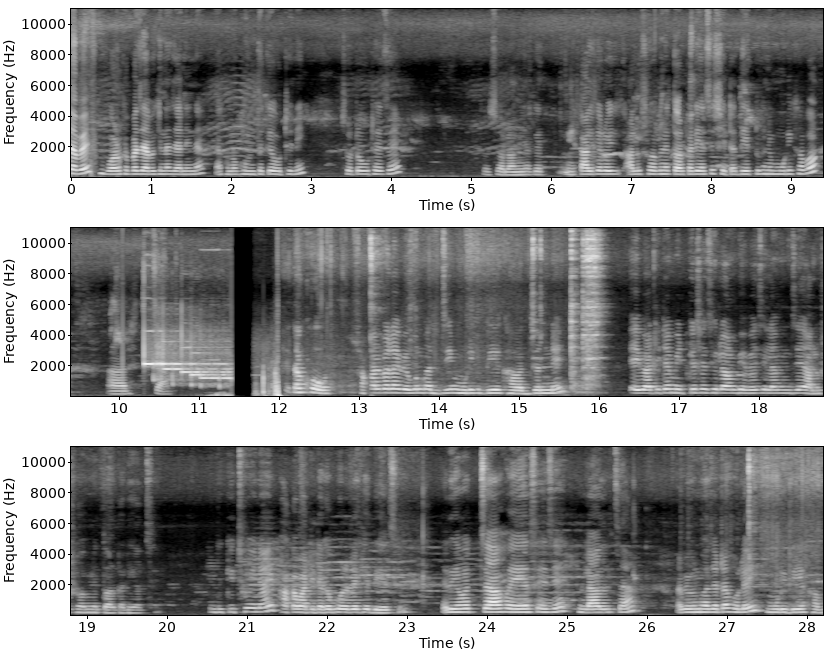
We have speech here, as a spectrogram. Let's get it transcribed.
যাবে, বড় খাপা যাবে কিনা জানি না এখনও ঘুম থেকে ওঠেনি। ছোট উঠেছে। তো চলো আমি আগে কালকের ওই আলু সোয়াবিনের তরকারি আছে, সেটা দিয়ে একটুখানি মুড়ি খাব আর চা। দেখো, সকালবেলায় বেগুন ভাজি, মুড়ি দিয়ে খাওয়ার জন্যে। এই বাটিটা মিটকে এসেছিল আমি ভেবেছিলাম যে আলু সোয়াবিনের তরকারি আছে। কিন্তু কিছুই নাই, ফাঁকা বাটিটাকে ভরে রেখে দিয়েছে। এদিকে আমার চা হয়ে গেছে যে লাল চা। আর বেগুন ভাজাটা হলেই মুড়ি দিয়ে খাব।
